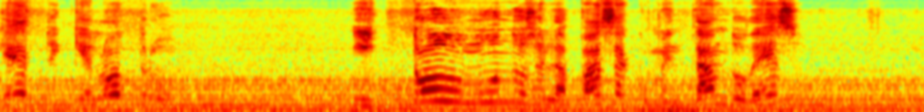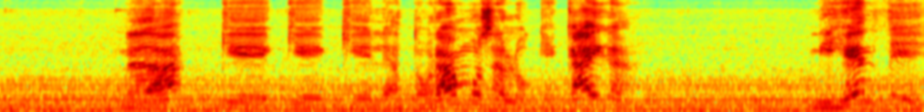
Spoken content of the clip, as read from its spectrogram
esto y que el otro. Y todo el mundo se la pasa comentando de eso. ¿Verdad? Que, que le atoramos a lo que caiga. Mi gente,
